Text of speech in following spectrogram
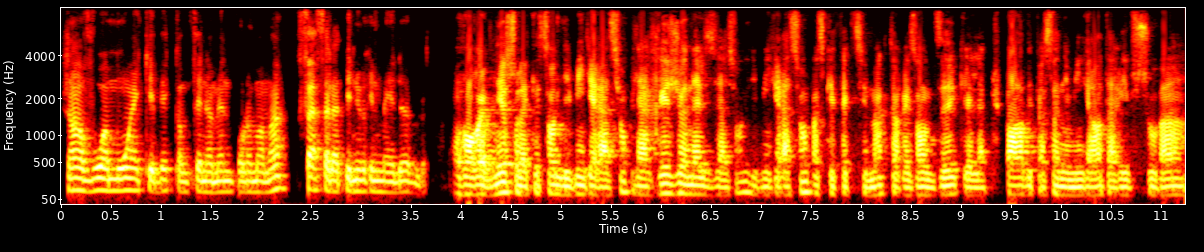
j'en vois moins à Québec comme phénomène pour le moment face à la pénurie de main-d'œuvre. On va revenir sur la question de l'immigration puis la régionalisation de l'immigration parce qu'effectivement, tu as raison de dire que la plupart des personnes immigrantes arrivent souvent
